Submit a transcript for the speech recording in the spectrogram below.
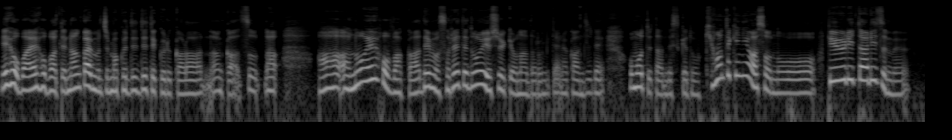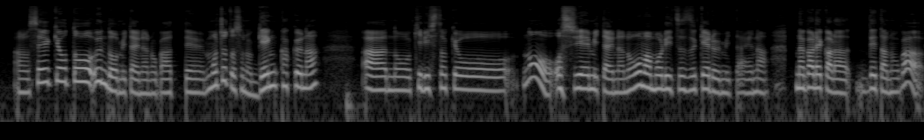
エホバエホバって何回も字幕で出てくるからなんかそあああのエホバか？でもそれってどういう宗教なんだろうみたいな感じで思ってたんですけど基本的にはそのピューリタリズムあの正教徒運動みたいなのがあってもうちょっとその厳格なあのキリスト教の教えみたいなのを守り続けるみたいな流れから出たのが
